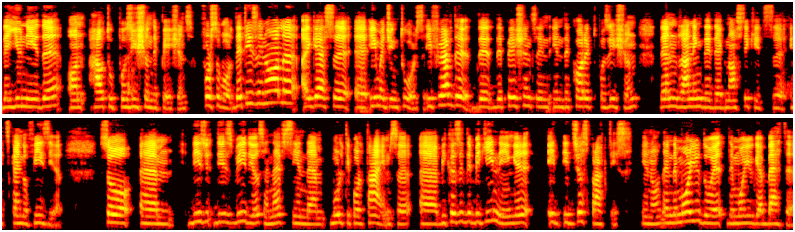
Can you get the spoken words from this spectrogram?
that you need on how to position the patients. First of all, that is in all, I guess, uh, uh, imaging tools. If you have the, the, the patients in, in the correct position, then running the diagnostic, it's, uh, it's kind of easier. So um, these these videos, and I've seen them multiple times, uh, uh, because at the beginning it, it's just practice, you know. And the more you do it, the more you get better.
